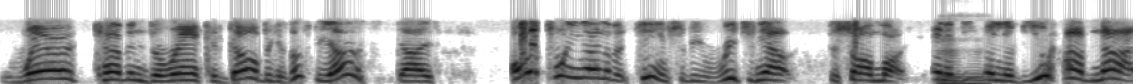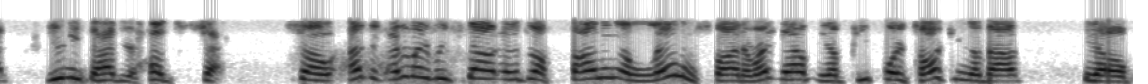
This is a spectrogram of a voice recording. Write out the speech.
where Kevin Durant could go. Because let's be honest, guys, all 29 of the team should be reaching out to Sean Marks. And mm-hmm. if you, and if you have not, you need to have your heads checked. So I think everybody reached out and it's about finding a landing spot. And right now, you know, people are talking about, you know,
